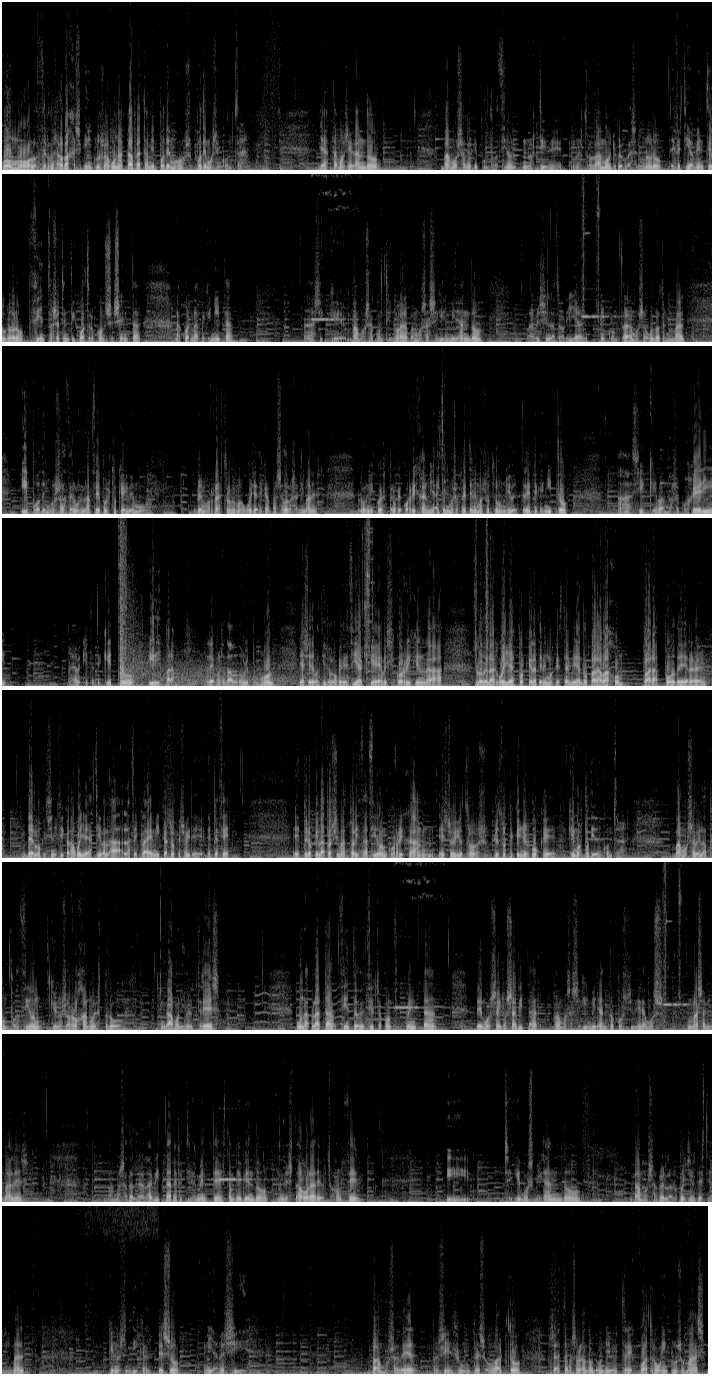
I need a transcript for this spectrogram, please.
como los cerdos salvajes e incluso alguna cabra también podemos, podemos encontrar. Ya estamos llegando. Vamos a ver qué puntuación nos tiene nuestro gamo. Yo creo que va a ser un oro. Efectivamente, un oro. 174,60. La cuerna pequeñita. Así que vamos a continuar. Vamos a seguir mirando. A ver si en la otra orilla encontramos algún otro animal y podemos hacer un lance puesto que ahí vemos vemos rastros, vemos huellas de que han pasado los animales. Lo único espero que corrijan. Mira ahí tenemos otro, ahí tenemos otro, un nivel 3 pequeñito. Así que vamos a coger y a ver, quítate quieto y disparamos. Le hemos dado doble pulmón y así debatido lo que decía que a ver si corrigen la, lo de las huellas porque ahora tenemos que estar mirando para abajo para poder ver lo que significa la huella y activar la, tecla E, en mi caso que soy de, PC. Espero que la próxima actualización corrijan eso y otros, y otros pequeños bugs que, hemos podido encontrar. Vamos a ver la puntuación que nos arroja nuestro Gamo nivel 3. Una plata, 118,50. Vemos ahí los hábitats. Vamos a seguir mirando por si viéramos más animales. Vamos a darle al hábitat, efectivamente, están bebiendo en esta hora de 8 a 11. Y seguimos mirando. Vamos a ver las huellas de este animal que nos indica el peso y a ver si vamos a ver pues sí es un peso alto o sea estamos hablando de un nivel 3 4 o incluso más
